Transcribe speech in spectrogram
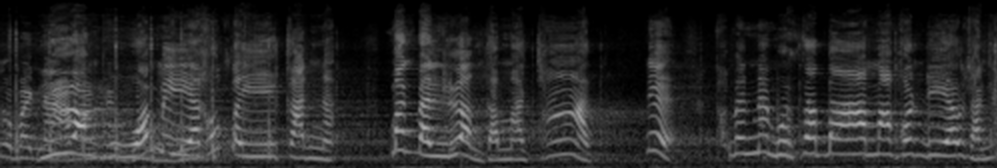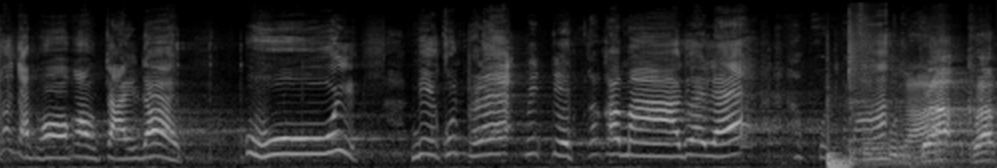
ก็ไม่น่าเรื่องผัวเมียเขาตีกันน่ะ มันเป็นเรื่องธรรมชาตินี่ถ้าเป็นแม่บุษบามาคนเดียว ฉันก็จะพอเข้าใจได้โอ้ยนี่คุณแพระวิจิตรก็มาด้วยแหล้วขอบคุณพระคุณพระครับ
